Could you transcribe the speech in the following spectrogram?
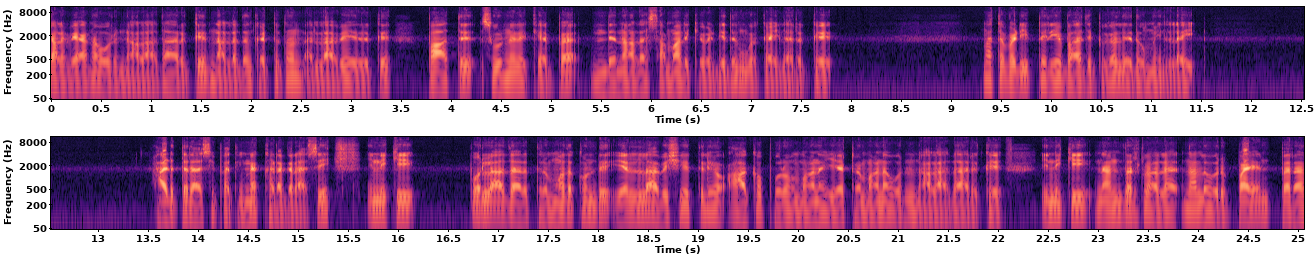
கலவையான ஒரு நாளாக தான் இருக்குது நல்லதும் கெட்டதும் நல்லாவே இருக்குது பார்த்து சூழ்நிலைக்கேற்ப இந்த நாளை சமாளிக்க வேண்டியது உங்கள் கையில் இருக்குது மற்றபடி பெரிய பாதிப்புகள் எதுவும் இல்லை. அடுத்த ராசி பார்த்திங்கன்னா கடகராசி இன்றைக்கி பொருளாதாரத்தில் முதற்கொண்டு எல்லா விஷயத்துலேயும் ஆக்கப்பூர்வமான ஏற்றமான ஒரு நாளாக தான் இருக்குது இன்றைக்கி நண்பர்களால் நல்ல ஒரு பயன் பெற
